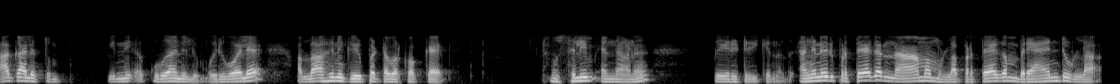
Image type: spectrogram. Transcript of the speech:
ആ കാലത്തും പിന്നെ ഖുർആാനിലും ഒരുപോലെ അള്ളാഹുവിന് കീഴ്പ്പെട്ടവർക്കൊക്കെ മുസ്ലിം എന്നാണ് പേരിട്ടിരിക്കുന്നത്. അങ്ങനെ ഒരു പ്രത്യേക നാമമുള്ള പ്രത്യേകം ബ്രാൻഡുള്ള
